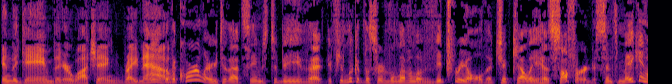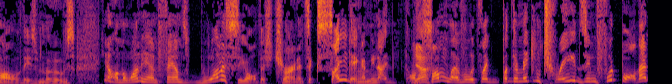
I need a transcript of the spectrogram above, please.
in the game that you're watching right now. But the corollary to that seems to be that if you look at the sort of the level of vitriol that Chip Kelly has suffered since making all of these moves, you know, on the one hand, fans want to see all this churn. It's exciting. I mean, I, on Yeah. some level, it's like, but they're making trades in football. That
